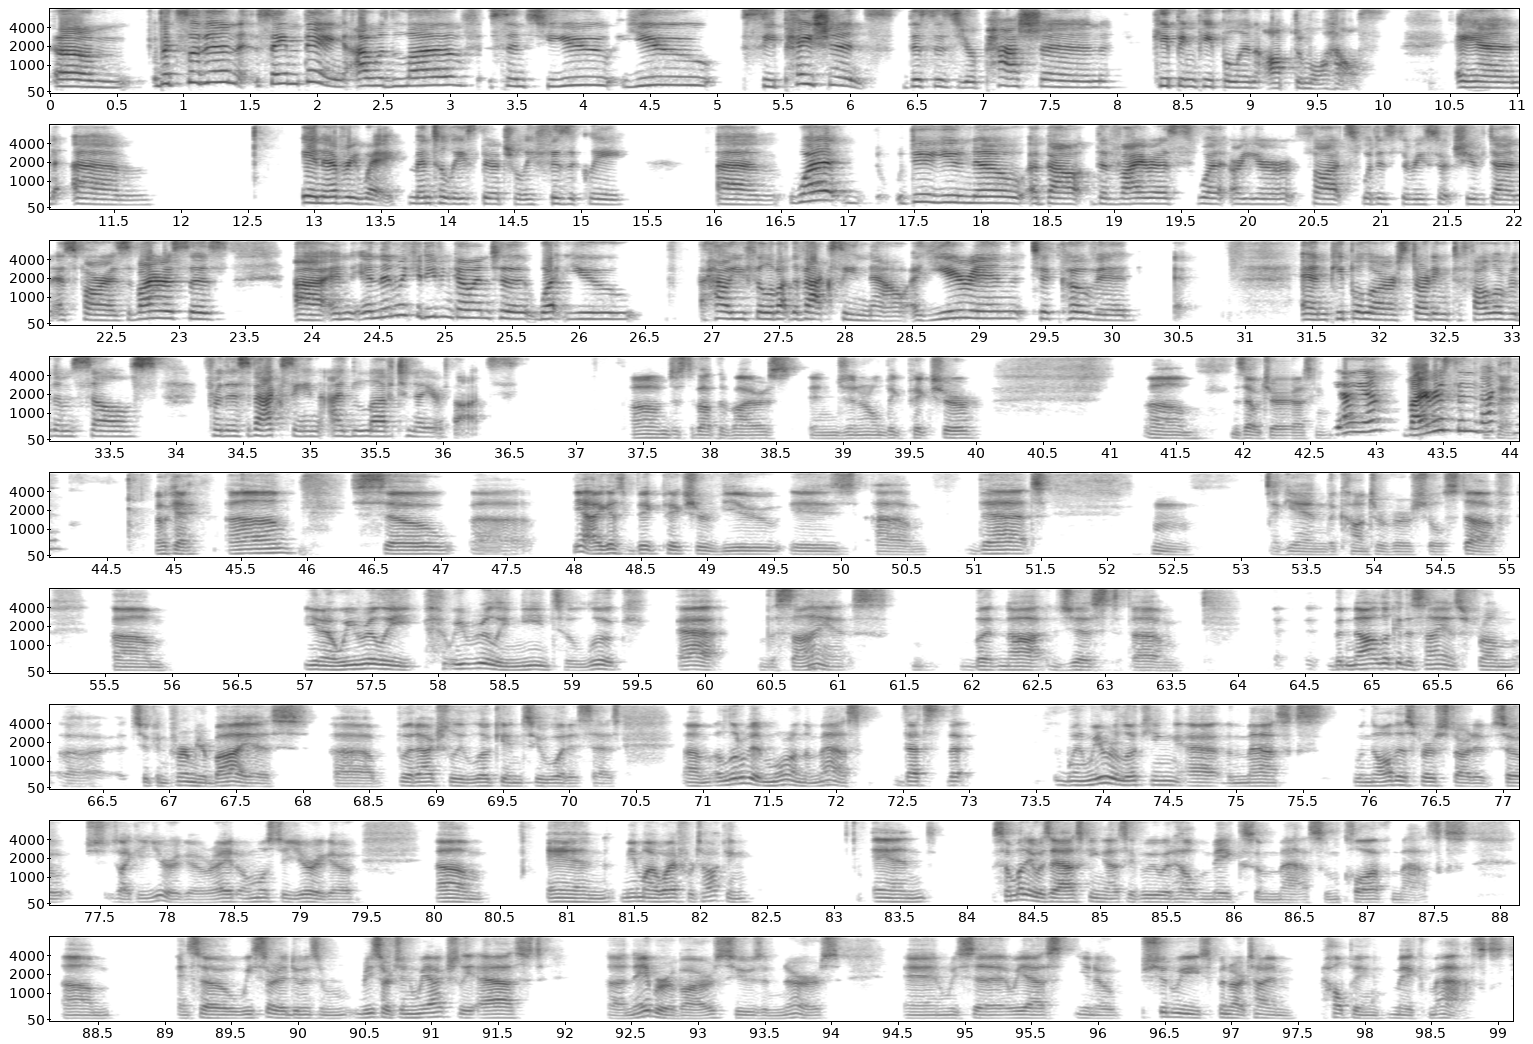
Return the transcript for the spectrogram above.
um but so then same thing i would love since you you see patients this is your passion keeping people in optimal health. And um in every way mentally spiritually physically. Um, what do you know about the virus? What are your thoughts? What is the research you've done as far as viruses? Uh, and and then we could even go into what you how you feel about the vaccine now. A year into covid and people are starting to fall over themselves for this vaccine. I'd love to know your thoughts. Um, just about the virus in general big picture um, is that what you're asking? Yeah, yeah. Virus and vaccine. Okay. okay. Um, so uh, yeah, I guess big picture view is um, that. Hmm. Again, the controversial stuff. Um, you know, we really, we really need to look at the science, but not just, um, but not look at the science from uh, to confirm your bias, uh, but actually look into what it says. Um, a little bit more on the mask. That's that when we were looking at the masks when all this first started, so like a year ago, right? Almost a year ago. Um, and me and my wife were talking, and somebody was asking us if we would help make some masks, some cloth masks. Um, and so we started doing some research, and we actually asked a neighbor of ours who's a nurse, and we said we asked, you know, should we spend our time helping make masks?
